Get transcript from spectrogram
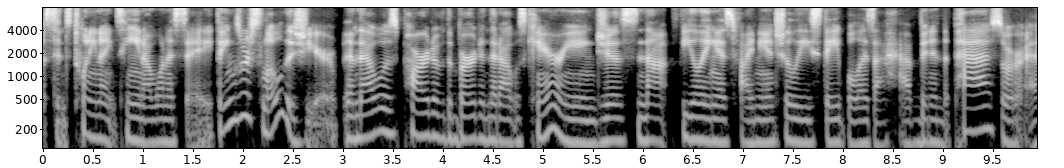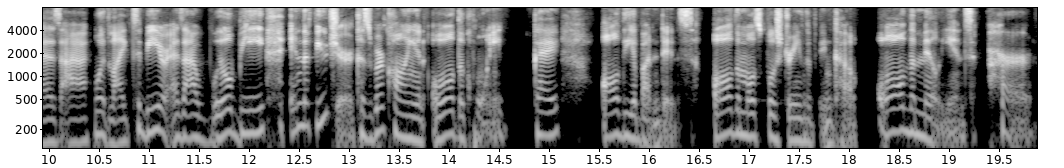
since 2019, I want to say things were slow this year. And that was part of the burden that I was carrying, just not feeling as financially stable as I have been in the past or as I would like to be or as I will be in the future, because we're calling in all the coin. Okay. All the abundance, all the multiple streams of income, all the millions per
